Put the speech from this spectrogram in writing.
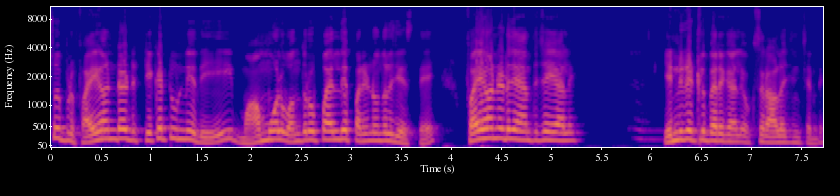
సో ఇప్పుడు ఫైవ్ హండ్రెడ్ టికెట్ ఉండేది మామూలు వంద రూపాయలదే పన్నెండు వందలు చేస్తే ఫైవ్ హండ్రెడ్ ఎంత చేయాలి? ఎన్ని రెట్లు పెరగాలి? ఒకసారి ఆలోచించండి.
